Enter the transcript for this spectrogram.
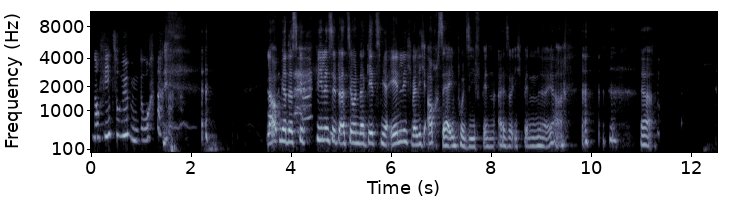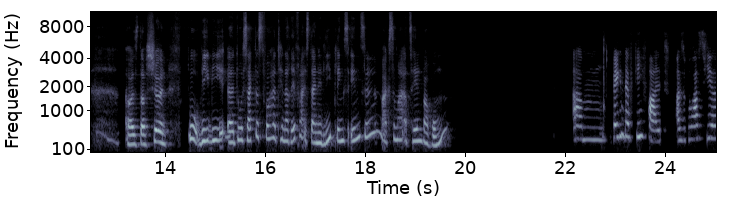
noch viel zu üben, du. Glaub mir, das gibt viele Situationen, da geht es mir ähnlich, weil ich auch sehr impulsiv bin. Also ich bin, äh, ja, ja. Aber ist doch schön. Du, wie, wie, äh, du sagtest vorher, Teneriffa ist deine Lieblingsinsel. Magst du mal erzählen, warum? Ähm, wegen der Vielfalt. Also du hast hier,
